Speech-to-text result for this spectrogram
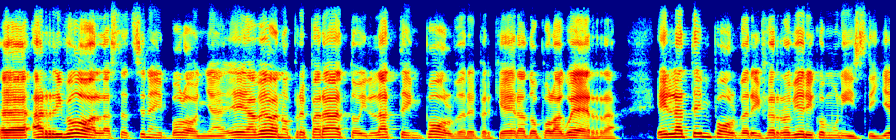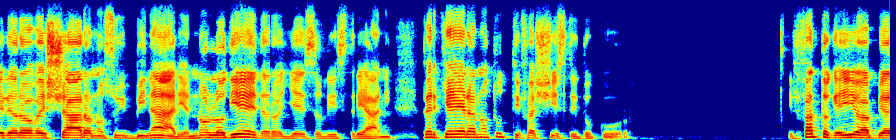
eh, arrivò alla stazione di Bologna e avevano preparato il latte in polvere perché era dopo la guerra e il latte in polvere i ferrovieri comunisti glielo rovesciarono sui binari e non lo diedero agli esuli istriani perché erano tutti fascisti tout court. Il fatto che io abbia,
